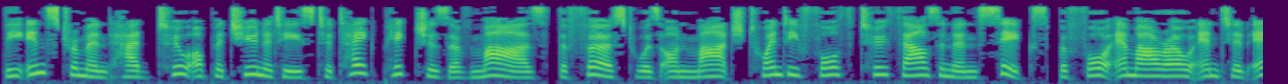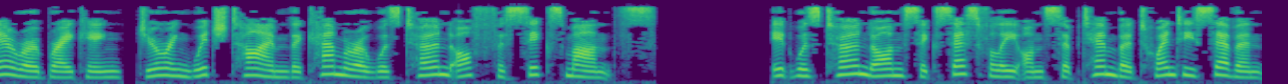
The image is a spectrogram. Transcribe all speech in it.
The instrument had two opportunities to take pictures of Mars the first was on March 24, 2006 before MRO entered aerobraking, during which time the camera was turned off for six months. It was turned on successfully on September 27,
